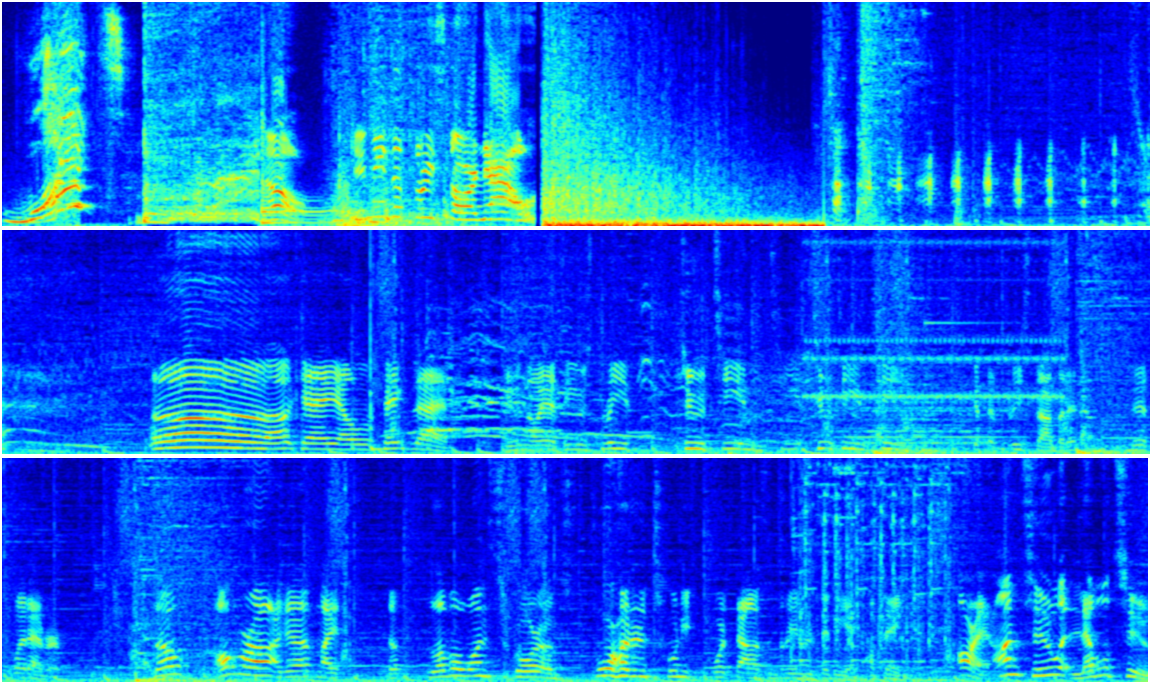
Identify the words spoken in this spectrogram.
What? No. Give me the three star now. uh, okay, I will take that. Even though I have to use three, two TNT, two TNT get the three star, but it's, it's whatever. So, overall, I got my the level 1 score of 424,358. I'll take it. Alright, on to level 2.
